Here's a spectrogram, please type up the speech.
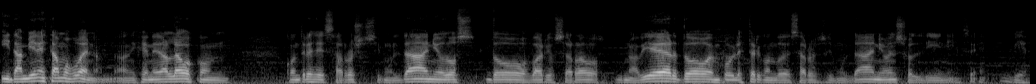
Y también estamos, bueno, ¿no? en General Lagos con, con tres desarrollos simultáneos, dos, dos barrios cerrados, uno abierto, en Pueblo Ester con dos desarrollos simultáneos, en Soldini, sí. Bien.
